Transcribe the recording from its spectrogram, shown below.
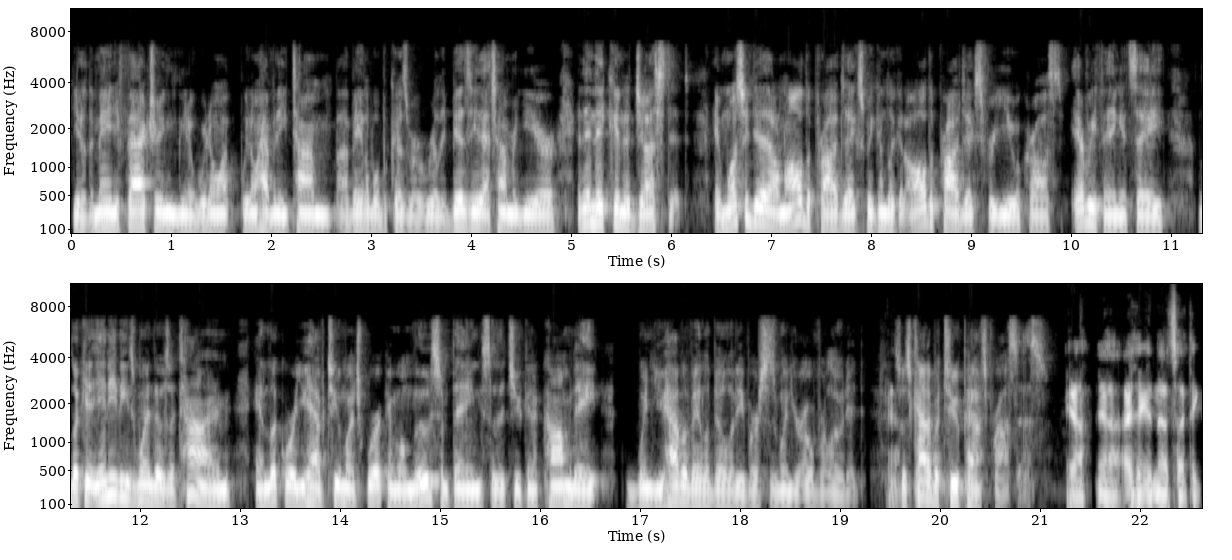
you know, the manufacturing, you know, we don't we don't have any time available because we're really busy that time of year, and then they can adjust it. And once we do that on all the projects, we can look at all the projects for you across everything and say, look at any of these windows of time and look where you have too much work, and we'll move some things so that you can accommodate when you have availability versus when you're overloaded. Yeah. So it's kind of a two pass process. Yeah, yeah, I think, and that's I think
